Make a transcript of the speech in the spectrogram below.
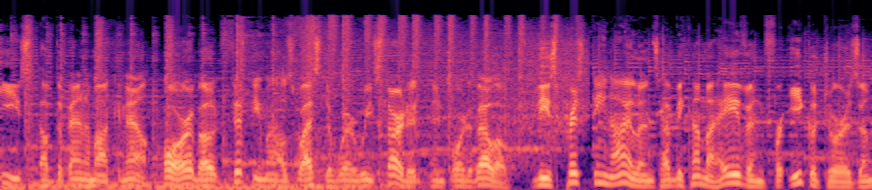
east of the Panama Canal, or about 50 miles west of where we started in Portobello. These pristine islands islands have become a haven for ecotourism,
